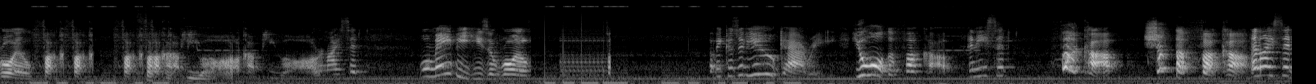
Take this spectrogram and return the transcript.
royal fuck, fuck, fuck, fuck up you are, fuck up you are, and I said, well, maybe he's a royal fuck because of you, Gary. You're the fuck up. And he said, fuck up? Shut the fuck up. And I said,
